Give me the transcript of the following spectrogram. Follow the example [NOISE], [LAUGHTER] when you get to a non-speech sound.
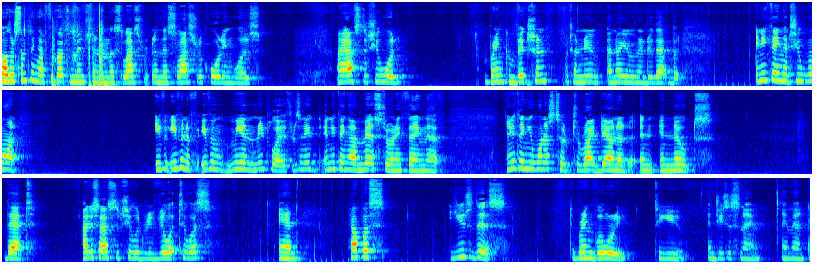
Father, something I forgot to mention in this last in this last recording was I asked that you would bring conviction, which I knew I know you were going to do that, but anything that you want even even if even me the replay, if there's any anything I missed or anything that anything you want us to, to write down in, in, in notes that I just ask that you would reveal it to us. And help us use this to bring glory to you in Jesus name. Amen.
